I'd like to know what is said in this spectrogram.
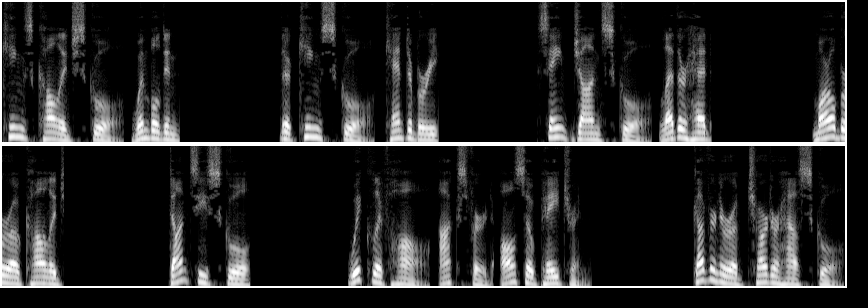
King's College School, Wimbledon The King's School, Canterbury St. John's School, Leatherhead Marlborough College Dauntsey's School Wycliffe Hall, Oxford also patron Governor of Charterhouse School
